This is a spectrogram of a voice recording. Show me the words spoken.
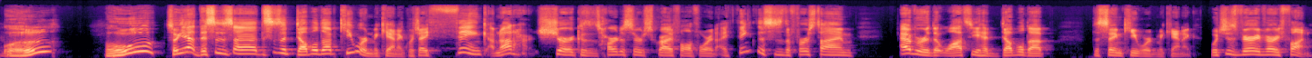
What? Oh, so yeah, this is uh this is a doubled up keyword mechanic, which I think I'm not sure because it's hard to search Scryfall for it. I think this is the first time ever that WotC had doubled up the same keyword mechanic, which is very very fun.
